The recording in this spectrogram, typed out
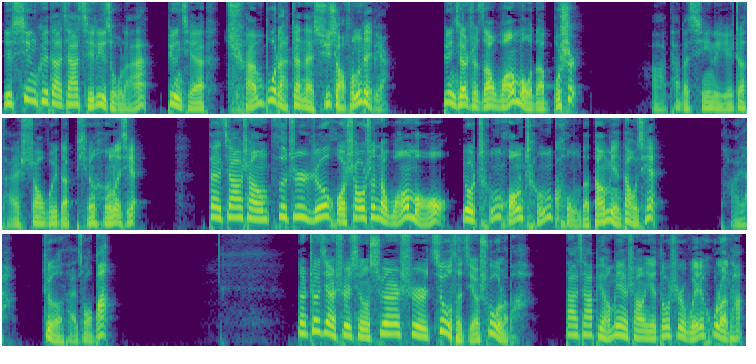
也幸亏大家极力阻拦，并且全部的站在徐小峰这边，并且指责王某的不是，啊，他的心里这才稍微的平衡了些。再加上自知惹火烧身的王某又诚惶诚恐的当面道歉，他呀这才作罢。那这件事情虽然是就此结束了吧，大家表面上也都是维护了他，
